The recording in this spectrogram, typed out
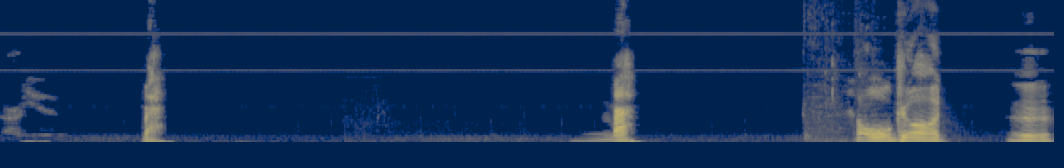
Where are you? Bah. Bah. Oh god. Ugh.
